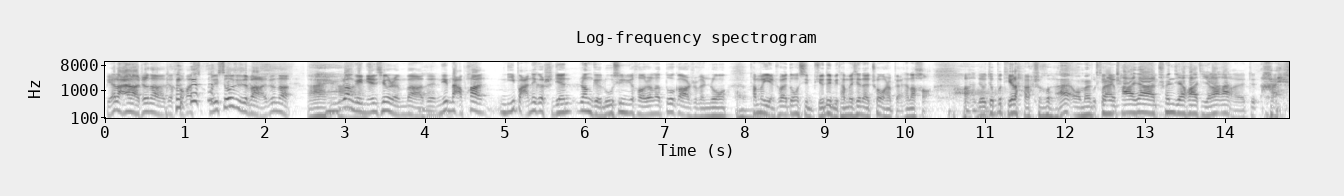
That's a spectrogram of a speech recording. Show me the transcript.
别来了，真的，就好吧，回去休息去吧，真的。哎让给年轻人吧。对你哪怕你把那个时间让给卢鑫宇好，让他多个二十分钟，嗯他们演出来东西绝对比他们现在春晚上表现的好啊！就就不提了，说回来。哎，我们突然插一下春节话题了啊！哎，这，嗨。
